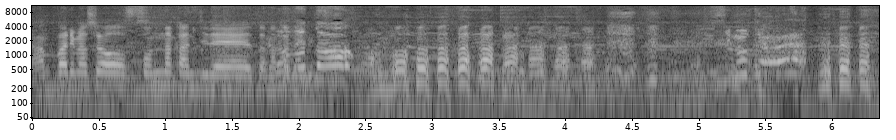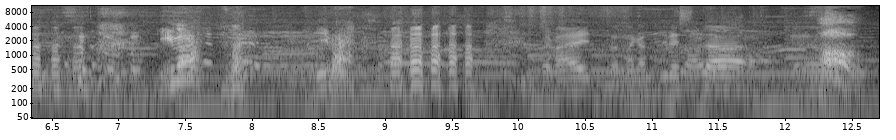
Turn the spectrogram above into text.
頑張りましょう。そんな感じで田中ね 今今。バイバイ。そんな感じでした。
